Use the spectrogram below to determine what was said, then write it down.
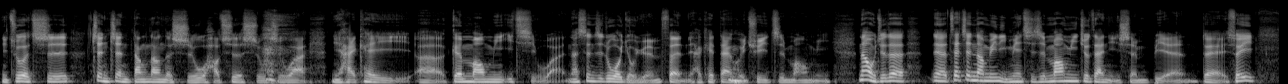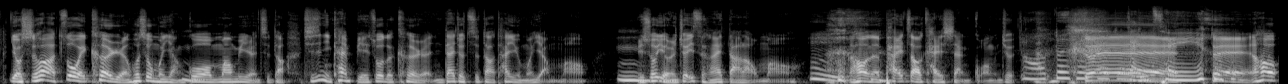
你除了吃正正当当的食物、好吃的食物之外，你还可以呃跟猫咪一起玩。那甚至如果有缘分，你还可以带回去一只猫咪。嗯、那我觉得，那在正当兵里面，其实猫咪就在你身边。对，所以有时候啊，作为客人或是我们养过猫咪人知道，其实你看别座的客人，你大概就知道他有没有养猫。嗯，比如说有人就一直很爱打扰猫，嗯，然后呢拍照开闪光，就哦对对对对，然后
